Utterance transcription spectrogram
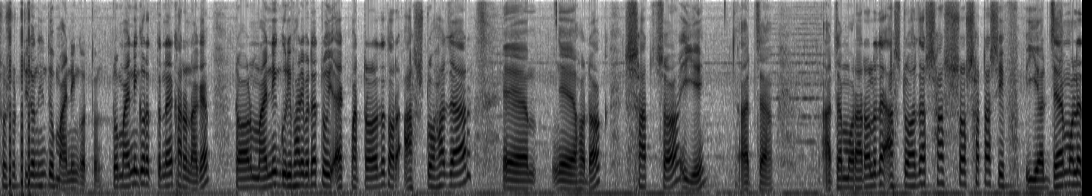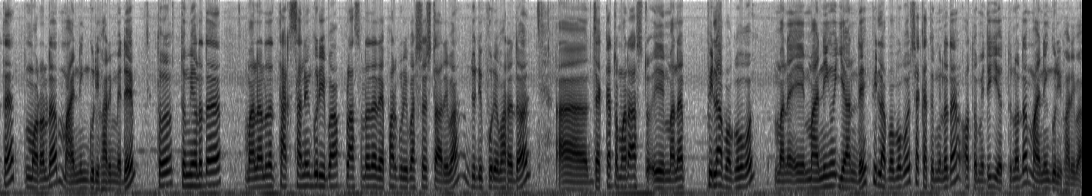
ষষট্টি জন কিন্তু মাইনিং করতেন তো মাইনিং করতেনের কারণ আগে। তোর মাইনিং ঘুরি পারিবে তো একমাত্র আলাদা তোর আষ্ট হাজার হদক সাতশো ইয়ে। আচ্ছা। আচ্ছা মরার হলে আষ্ট হাজার সাতশো সাতাশি ইয়ার জ্যাম হলেতে মরালে মাইনিং গুড়ি ভারি মেদে তো তুমি হলে মানে হলে টাকসানি ঘুরিবা প্লাস হলে রেফার ঘুরিবা চেষ্টা করিবা, যদি পুরে ভারে দেয়। যেকা তোমার আষ্ট মানে ফিল আপ হবগৈ মানে এই মাইনিং ইয়ান দে ফিল আপ হবগৈ সেকা তুমি হলে অটোমেটিক ইয়ত তুমি মাইনিং ঘুরি ভারিবা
